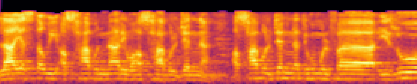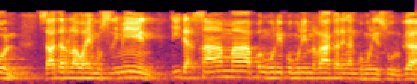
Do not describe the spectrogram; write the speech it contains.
لا يستوي أصحاب النار وأصحاب الجنة أصحاب الجنة هم الفائزون Sadarlah wahai muslimin Tidak sama penghuni-penghuni neraka dengan penghuni surga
